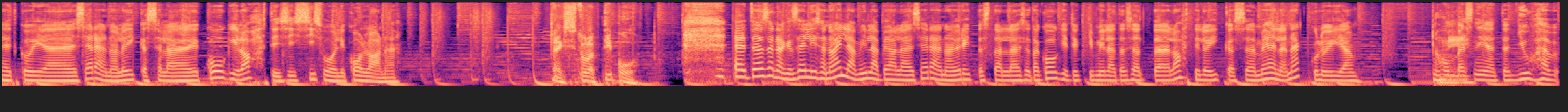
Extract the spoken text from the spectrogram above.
et kui äh, Serena lõikas selle koogi lahti, siis sisu oli kollane. ehk siis tuleb tibu et ühesõnaga sellise nalja, mille peale Serena üritas talle seda koogitükki, mille ta sealt äh, lahti lõikas, mehele näkku lüüa noh, umbes nii, et, et you have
